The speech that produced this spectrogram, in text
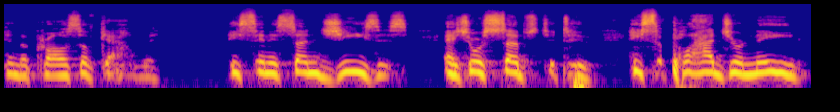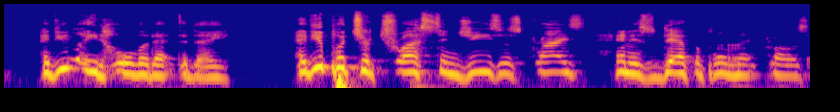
in the cross of Calvary. He sent His Son Jesus as your substitute. He supplied your need. Have you laid hold of that today? Have you put your trust in Jesus Christ and His death upon that cross?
